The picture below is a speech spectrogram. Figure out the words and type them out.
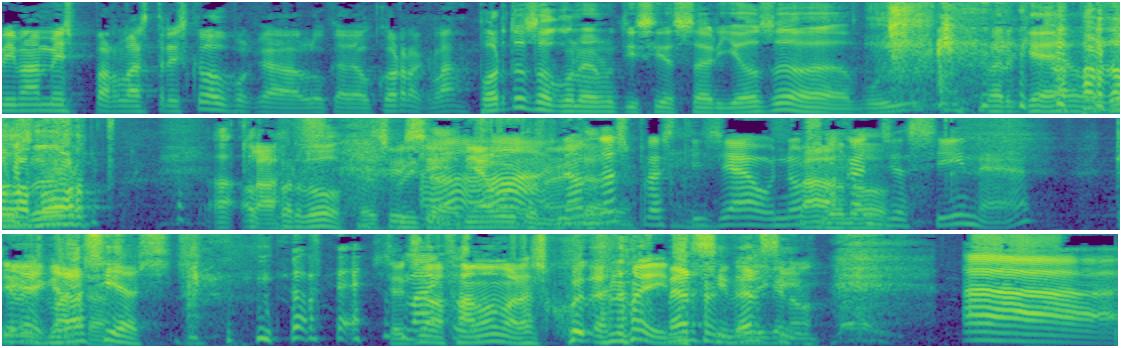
primar més per l'estrès que el que, el que deu córrer, clar. Portes alguna notícia seriosa avui? Perquè A part de la mort. Ah, Clar. ah, perdó, és Sí, sí, veritat. Ah, no em desprestigeu, no Va, sóc no. en Jacint, eh? Què Eh, més, Marta? gràcies. Tens Maco. una fama merescuda, no? I Merci, no, merci. no. Uh,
